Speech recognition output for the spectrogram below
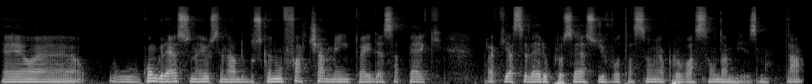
é, é, o Congresso né, e o Senado buscando um fatiamento aí dessa PEC para que acelere o processo de votação e aprovação da mesma. Tá?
